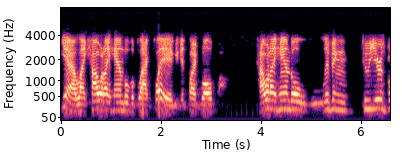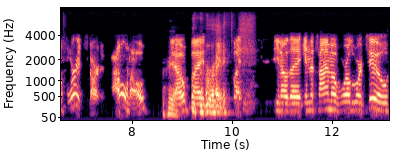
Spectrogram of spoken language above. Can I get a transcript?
Yeah, like how would I handle the Black Plague? It's like, well, how would I handle living two years before it started? I don't know, you Yeah. know, but right. but you know the in the time of World War II,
